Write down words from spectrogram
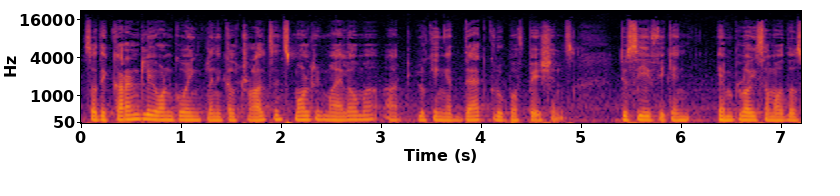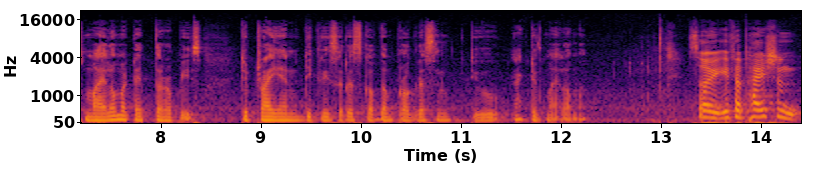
So the currently ongoing clinical trials in smoldering myeloma are looking at that group of patients to see if we can employ some of those myeloma type therapies to try and decrease the risk of them progressing to active myeloma. So, if a patient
